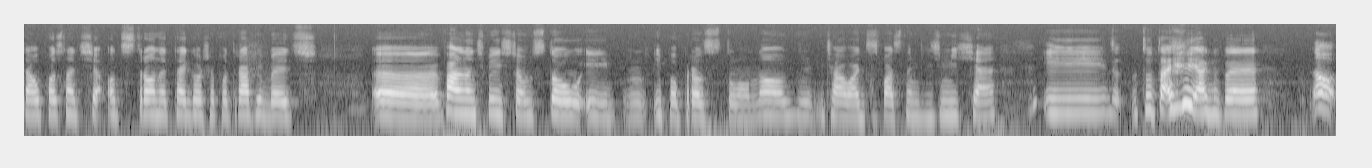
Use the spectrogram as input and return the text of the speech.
dał poznać się od strony tego, że potrafi być e, walnąć pięścią w stół i, i po prostu no, działać z własnym widzimisię. I tutaj jakby no,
